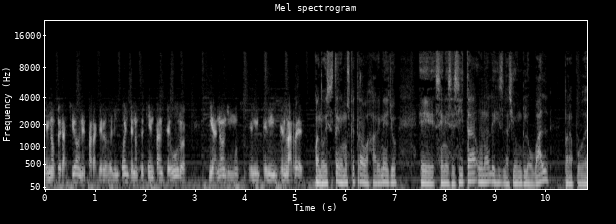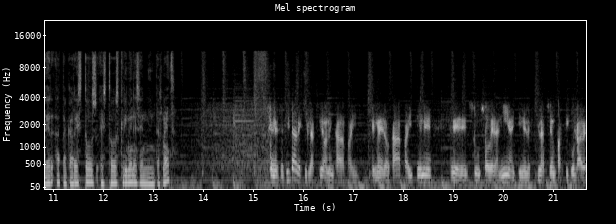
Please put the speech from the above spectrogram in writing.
en operaciones para que los delincuentes no se sientan seguros y anónimos en, la red. Cuando dices tenemos que trabajar en ello, eh, ¿se necesita una legislación global para poder atacar estos, estos crímenes en Internet? Se necesita legislación en cada país. Primero, cada país tiene eh, su soberanía y tiene legislación particular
